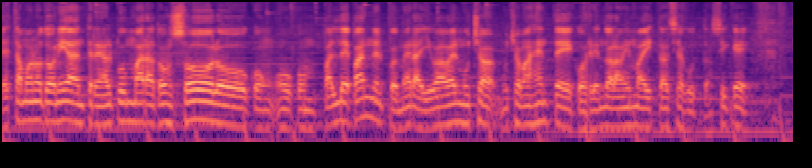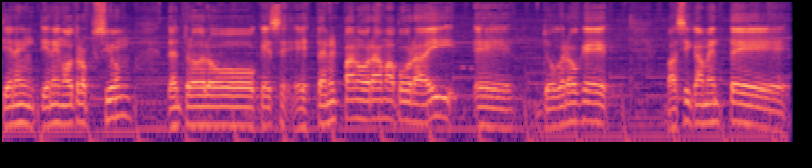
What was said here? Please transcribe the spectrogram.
de esta monotonía de entrenar por un maratón solo o con, un par de partners, pues mira, allí va a haber mucha, mucha más gente corriendo a la misma distancia que usted. Así que tienen, tienen otra opción dentro de lo que está en el panorama por ahí. Eh, yo creo que básicamente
